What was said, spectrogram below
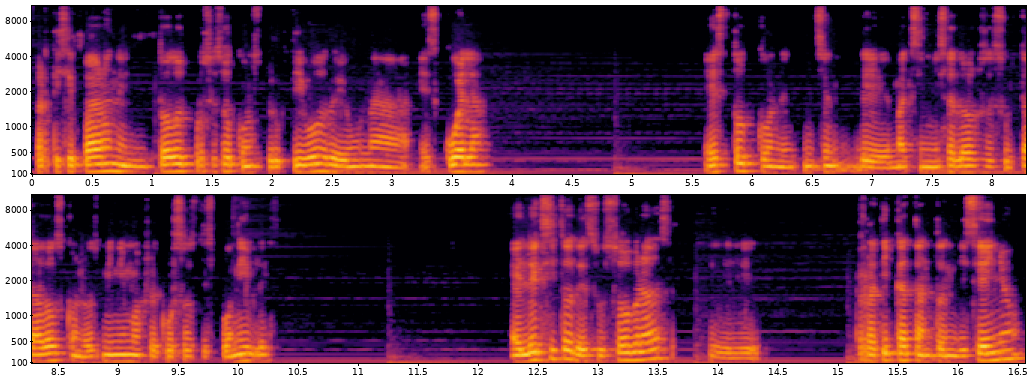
participaron en todo el proceso constructivo de una escuela. Esto con la intención de maximizar los resultados con los mínimos recursos disponibles. El éxito de sus obras eh, radica tanto en diseño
